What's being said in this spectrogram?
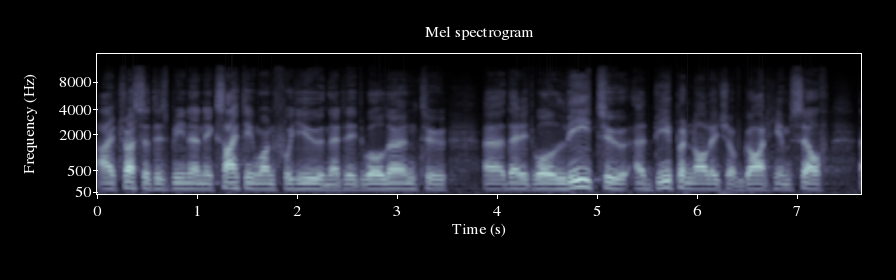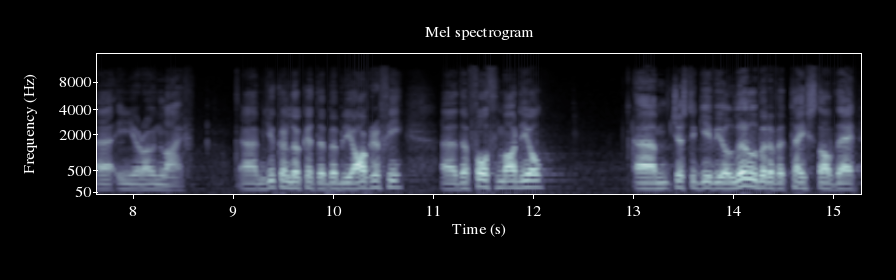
I trust that it's been an exciting one for you and that it will learn to, uh, that it will lead to a deeper knowledge of God Himself uh, in your own life. Um, you can look at the bibliography. Uh, the fourth module, um, just to give you a little bit of a taste of that,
